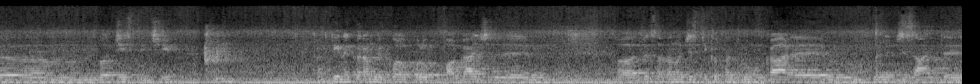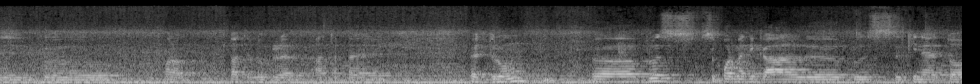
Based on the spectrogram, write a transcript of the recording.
um, logisticii. Ca tine cărăm de colo-colo cu bagajele, Uh, trebuie să avem logistică pentru mâncare, energizante, uh, mă rog, toate lucrurile astea pe, pe drum. Uh, plus suport medical, uh, plus kineto.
